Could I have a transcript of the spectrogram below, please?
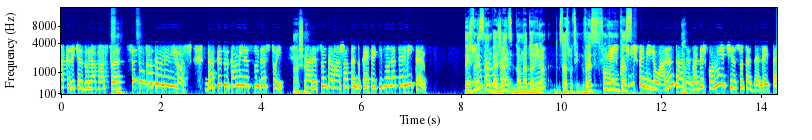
Dacă ziceți dumneavoastră, sunt un patron nemilos, dar cred că ca mine sunt destui, Așa. care suntem așa pentru că efectiv nu ne permitem. Deci, Deci vreți nu să că nu angajați, vrem. doamna Dorina, stați puțin, vreți să o luăm Deci în cu caz... 15 milioane, într-adevăr, deci cu 1500 de lei pe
